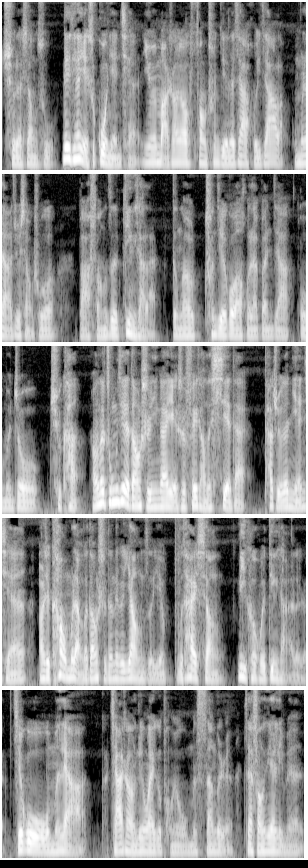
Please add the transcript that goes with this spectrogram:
去了像素。那天也是过年前，因为马上要放春节的假回家了，我们俩就想说把房子定下来，等到春节过完回来搬家，我们就去看。然后那中介当时应该也是非常的懈怠。他觉得年前，而且看我们两个当时的那个样子，也不太像立刻会定下来的人。结果我们俩加上另外一个朋友，我们三个人在房间里面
